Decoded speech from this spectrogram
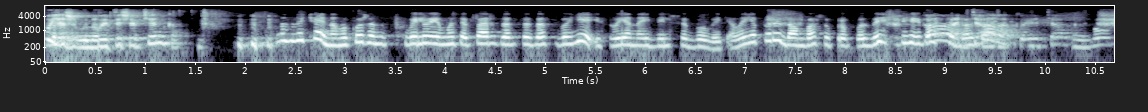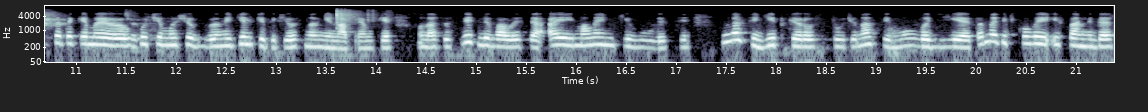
Бо я живу на вулиці Шевченка. Ну, звичайно, ми кожен хвилюємося перш за все за своє, і своє найбільше болить. Але я передам вашу пропозицію і Так, бажання. дякую, дякую. Бо все-таки ми хочемо, щоб не тільки такі основні напрямки у нас освітлювалися, а й маленькі вулиці. У нас і дітки ростуть, у нас і молодь є. Та навіть коли і сам ідеш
